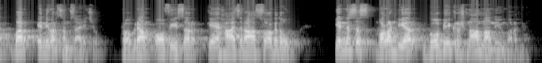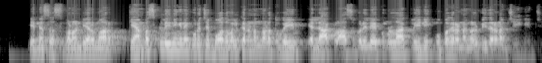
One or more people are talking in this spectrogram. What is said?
Akbar എന്നിവർ സംസാരിച്ചു. പ്രോഗ്രാം ഓഫീസർ കെ ഹാജറ സ്വാഗതവും N S S volunteer Gopikrishna നന്ദിയും പറഞ്ഞു. എൻ എസ് എസ് വളണ്ടിയർമാർ ക്യാമ്പസ് ക്ലീനിങ്ങിനെ കുറിച്ച് ബോധവൽക്കരണം നടത്തുകയും എല്ലാ ക്ലാസുകളിലേക്കുമുള്ള ക്ലീനിംഗ് ഉപകരണങ്ങൾ വിതരണം ചെയ്യുകയും ചെയ്തു.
